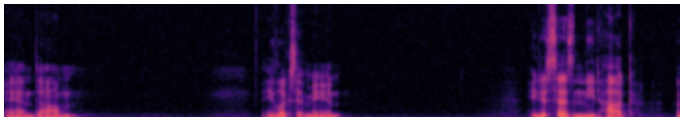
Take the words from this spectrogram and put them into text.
and um, he looks at me and he just says, "Need hug."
